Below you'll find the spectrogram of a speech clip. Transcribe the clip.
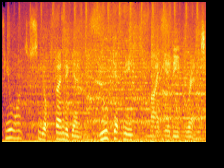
If you want to see your friend again, you get me my Eddie Grant.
